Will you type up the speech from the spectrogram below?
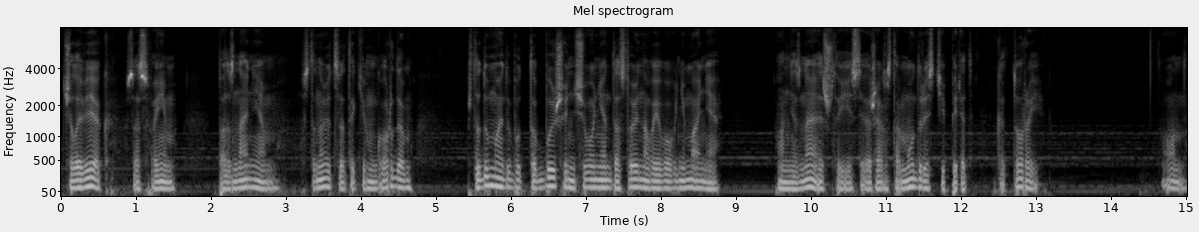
Человек со своим познанием становится таким гордым, что думает, будто больше ничего нет достойного его внимания. Он не знает, что есть совершенство мудрости, перед которой он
